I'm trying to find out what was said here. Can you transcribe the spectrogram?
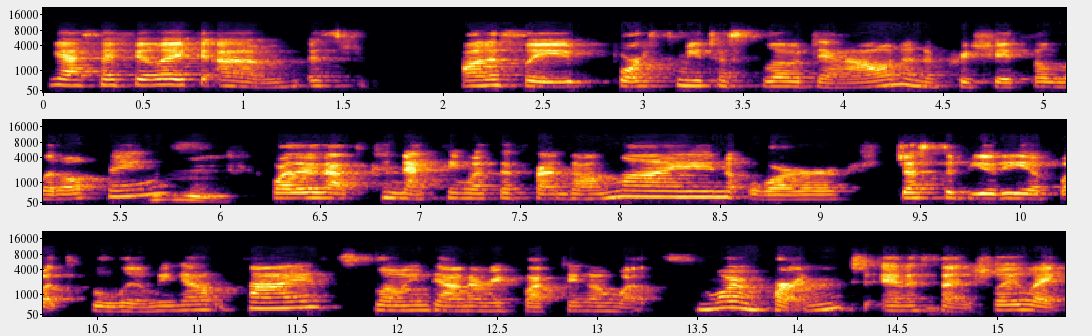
Yes, I feel like um, it's honestly forced me to slow down and appreciate the little things, mm-hmm. whether that's connecting with a friend online or just the beauty of what's blooming outside, slowing down and reflecting on what's more important and essentially like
